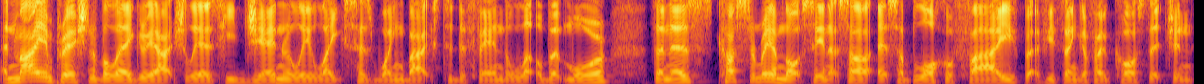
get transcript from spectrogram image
And my impression of Allegri actually is he generally likes his wingbacks to defend a little bit more than is customary. I'm not saying it's a it's a block of five, but if you think of how Kostic and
